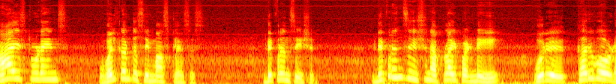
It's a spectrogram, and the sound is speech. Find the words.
Hi students, welcome to சிம்மாஸ் classes. Differentiation. Differentiation apply பண்ணி ஒரு கருவோட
